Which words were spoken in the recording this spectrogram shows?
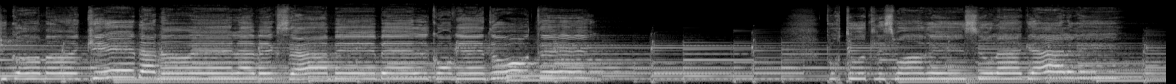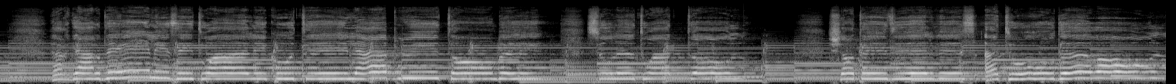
suis comme un kid à Noël avec sa bébelle qu'on vient d'ôter. Pour toutes les soirées sur la galerie, à regarder les étoiles, écouter la pluie tomber sur le toit de tôle, chanter du Elvis à tour de rôle.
